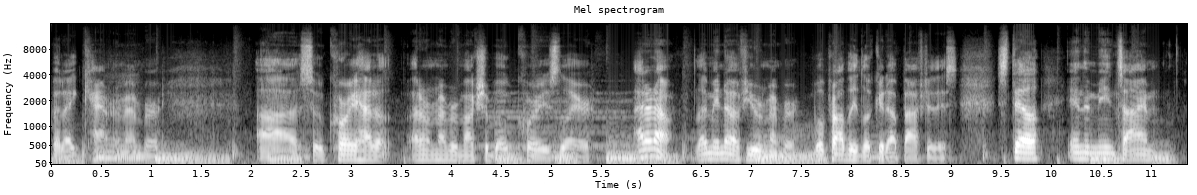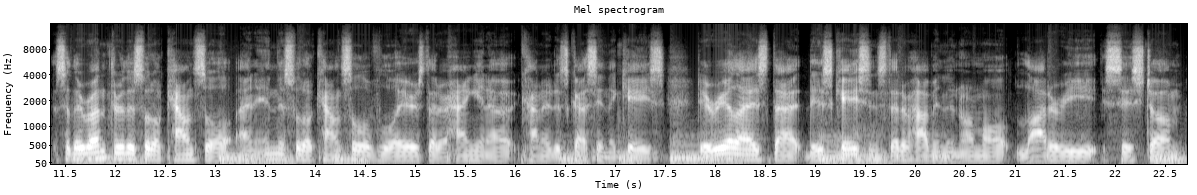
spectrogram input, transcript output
but I can't remember. Uh, so Korey had a. I don't remember about Korey's lawyer. I don't know. Let me know if you remember. We'll probably look it up after this. Still, in the meantime, so they run through this little council, and in this little council of lawyers that are hanging out, kind of discussing the case, they realize that this case, instead of having the normal lottery system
